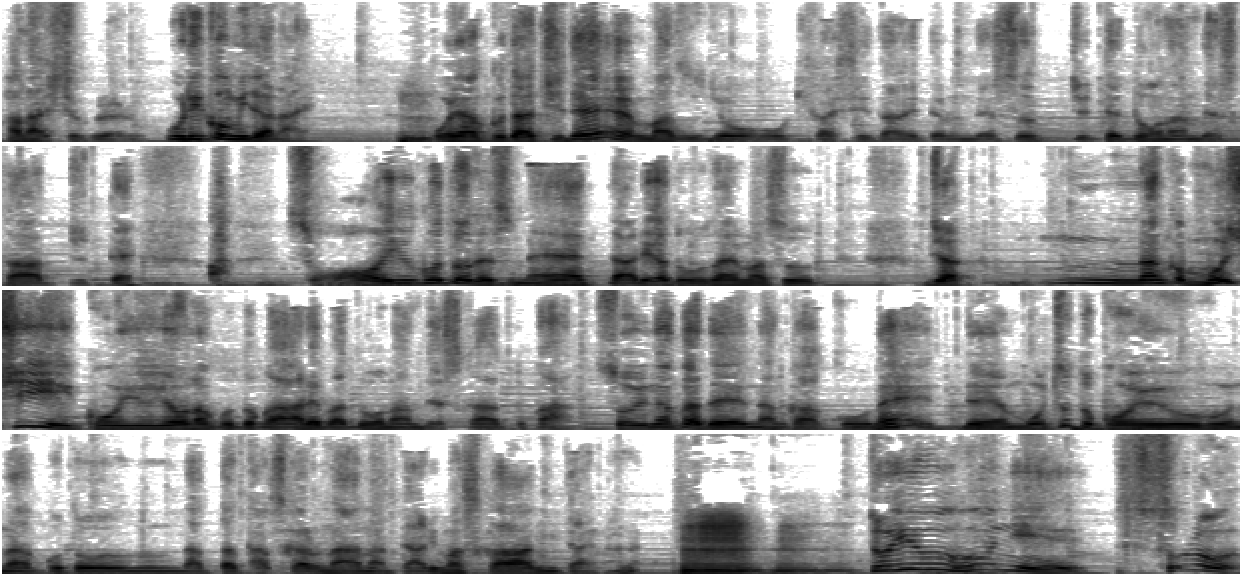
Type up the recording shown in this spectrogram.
話してくれる。売り込みじゃないうん。お役立ちでまず情報を聞かせていただいてるんですって言ってどうなんですかって言ってあそういうことですねってありがとうございますって。じゃあうんなんかもしこういうようなことがあればどうなんですかとかそういう中でなんかこうねでもうちょっとこういうふうなことになったら助かるななんてありますかみたいなね。うんうんというふうにその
